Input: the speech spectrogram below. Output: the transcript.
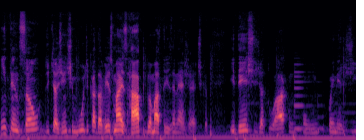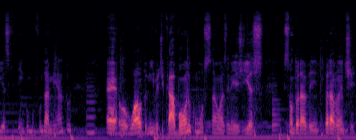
intenção de que a gente mude cada vez mais rápido a matriz energética e deixe de atuar com, com, com energias que têm como fundamento é, o, o, alto nível de carbono, como são as energias que são doravante, doravante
